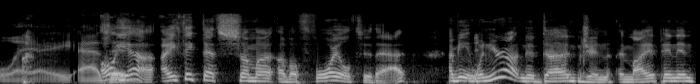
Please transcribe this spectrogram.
way. As Oh in- yeah, I think that's somewhat of a foil to that. I mean, when you're out in a dungeon, in my opinion,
